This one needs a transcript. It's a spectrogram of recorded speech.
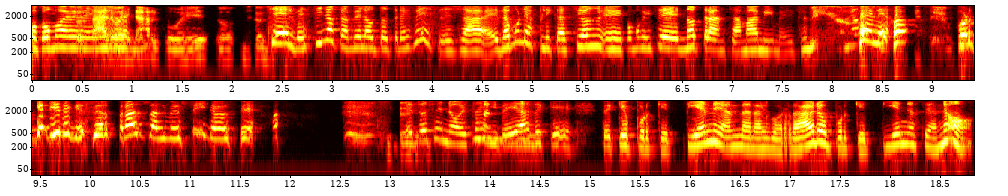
O como Total, es narco, esto. Che, el vecino cambió el auto tres veces ya. Eh, dame una explicación, eh, como que dice, no tranza, mami, me dice mi hijo. ¿Por qué tiene que ser tranza el vecino? O sea, entonces, no, esas ideas de que, de que porque tiene andan algo raro, porque tiene, o sea, no,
